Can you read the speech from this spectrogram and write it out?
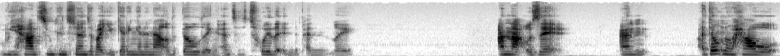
we had some concerns about you getting in and out of the building and to the toilet independently. And that was it. And I don't know how.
